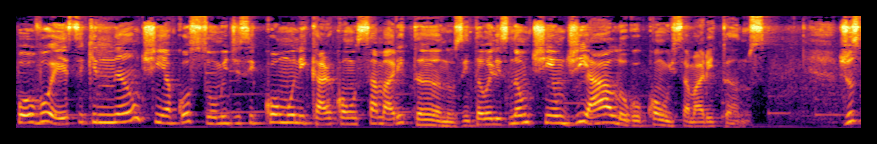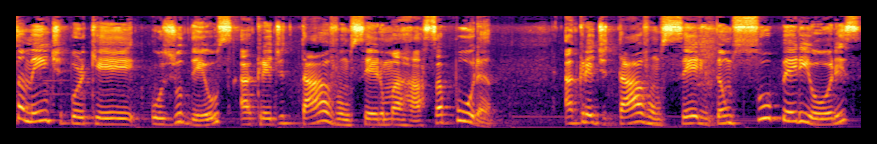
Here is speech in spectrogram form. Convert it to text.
Povo esse que não tinha costume de se comunicar com os samaritanos, então eles não tinham diálogo com os samaritanos. Justamente porque os judeus acreditavam ser uma raça pura, acreditavam ser então superiores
